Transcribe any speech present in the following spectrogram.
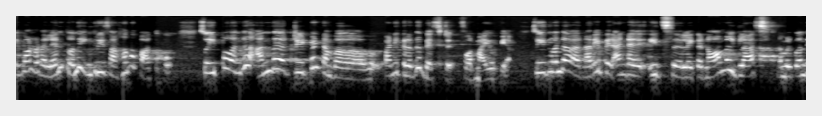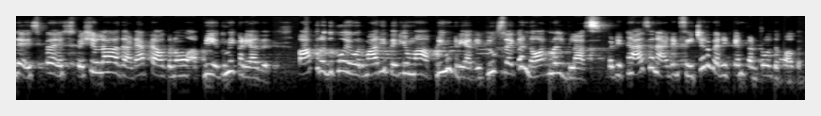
ஐபாலோட லென்த் வந்து இன்க்ரீஸ் ஆகாம பார்த்துக்கும். ஸோ இப்போ வந்து அந்த ட்ரீட்மெண்ட் நம்ம பண்ணிக்கிறது பெஸ்ட் ஃபார் மயோப்பியா ஸோ இது வந்து நிறைய பேர் and it's like a normal glass நம்மளுக்கு வந்து ஸ்பெஷலாக அது அடாப்ட் ஆகணும். அப்படி எதுவுமே கிடையாது. பார்க்குறதுக்கும் ஒரு மாதிரி தெரியுமா? அப்படியும் கிடையாது. It looks like a normal glass but it has an added feature where it can control the power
